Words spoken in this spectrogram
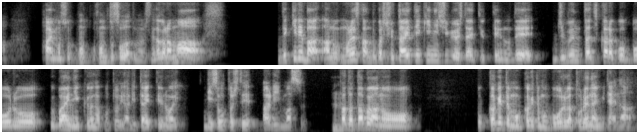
う？はい、もうそほ本当そうだと思いますね。だからまあ、できれば、あの、森保監督は主体的に守備をしたいって言っているので、自分たちからこうボールを奪いに行くようなことをやりたいっていうのが理想としてあります。ただ多分あの、追っかけても追っかけてもボールが取れないみたいな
